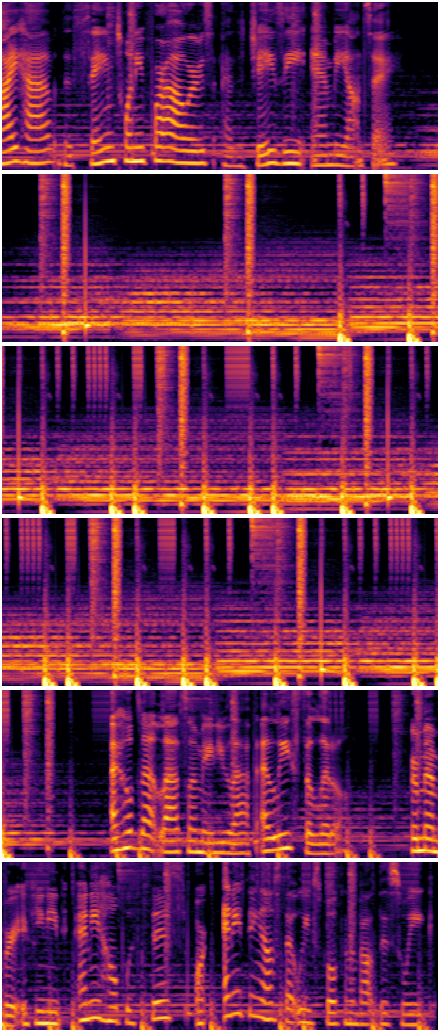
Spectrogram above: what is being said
I have the same 24 hours as Jay Z and Beyonce. I hope that last one made you laugh at least a little. Remember, if you need any help with this or anything else that we've spoken about this week,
